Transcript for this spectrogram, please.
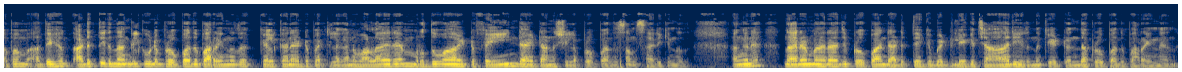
അപ്പം അദ്ദേഹം അടുത്തിരുന്നെങ്കിൽ കൂടെ പ്രഭുപാദ് പറയുന്നത് കേൾക്കാനായിട്ട് പറ്റില്ല. കാരണം വളരെ മൃദുവായിട്ട് ഫെയിൻഡ് ആയിട്ടാണ് ശീല പ്രഭുപാദ് സംസാരിക്കുന്നത്. അങ്ങനെ നാരായണ മഹാരാജ് പ്രഭുപാദിന്റെ അടുത്തേക്ക് ബെഡിലേക്ക് ചാരി ഇരുന്ന് കേട്ടു എന്താ പ്രഭുപാദ് പറയുന്നതെന്ന്.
